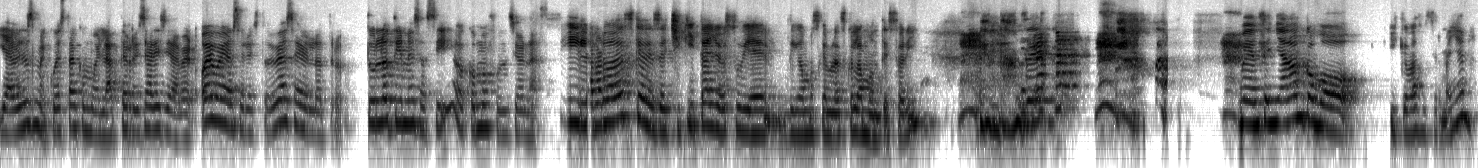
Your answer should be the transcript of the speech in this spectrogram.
y a veces me cuesta como el aterrizar y decir, a ver, hoy voy a hacer esto, hoy voy a hacer el otro. ¿Tú lo tienes así o cómo funciona? Sí, la verdad es que desde chiquita yo estudié, digamos que en la escuela Montessori. Entonces, me enseñaron como, ¿y qué vas a hacer mañana?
